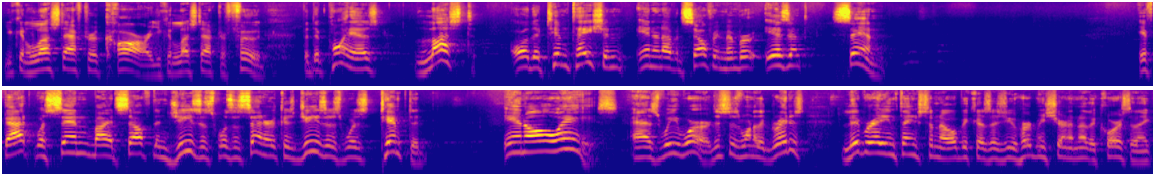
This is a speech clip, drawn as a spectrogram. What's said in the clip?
You can lust after a car, you can lust after food. But the point is, lust or the temptation in and of itself, remember, isn't sin. If that was sin by itself, then Jesus was a sinner because Jesus was tempted in all ways as we were. This is one of the greatest liberating things to know because, as you heard me share in another course, I think,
